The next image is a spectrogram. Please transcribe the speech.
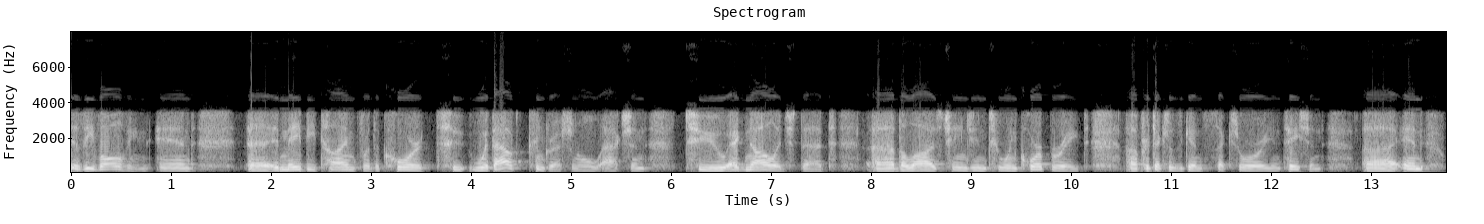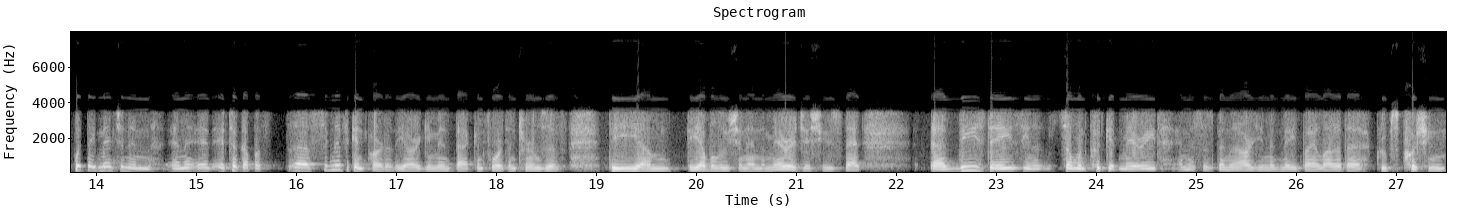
is evolving. And uh, it may be time for the court to, without congressional action, to acknowledge that uh, the law is changing to incorporate uh, protections against sexual orientation. Uh, and what they mentioned, in, and it, it took up a, a, significant part of the argument back and forth in terms of the um, the evolution and the marriage issues that uh, these days, you know, someone could get married, and this has been an argument made by a lot of the groups pushing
